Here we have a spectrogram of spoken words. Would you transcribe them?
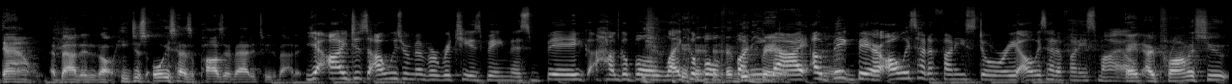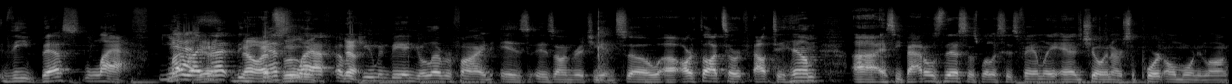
down about it at all. He just always has a positive attitude about it. Yeah, I just always remember Richie as being this big, huggable, likable, funny guy. A Yeah. big bear. Always had a funny story. Always had a funny smile. And I promise you, the best laugh. Am I right, Yeah. Matt? The No, best absolutely. laugh of a human being you'll ever find is is on Richie. And so uh, our thoughts are out to him uh, as he battles this, as well as his family, and showing our support all morning long.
